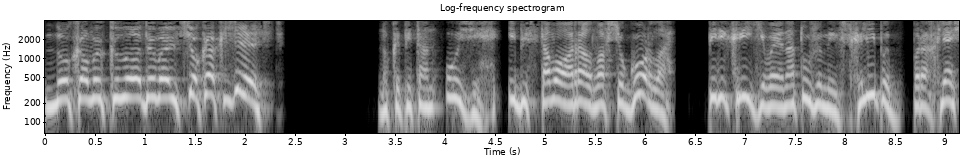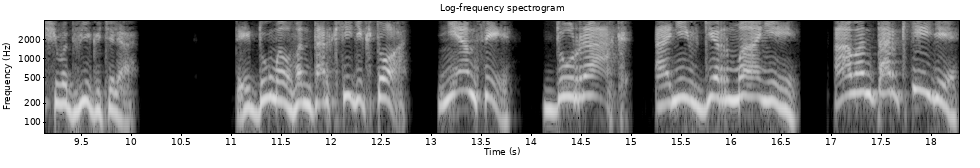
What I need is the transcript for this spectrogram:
Ну-ка выкладывай все как есть!» Но капитан Ози и без того орал во все горло, перекрикивая натуженные всхлипы барахлящего двигателя. «Ты думал, в Антарктиде кто? Немцы? Дурак! Они в Германии, а в Антарктиде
